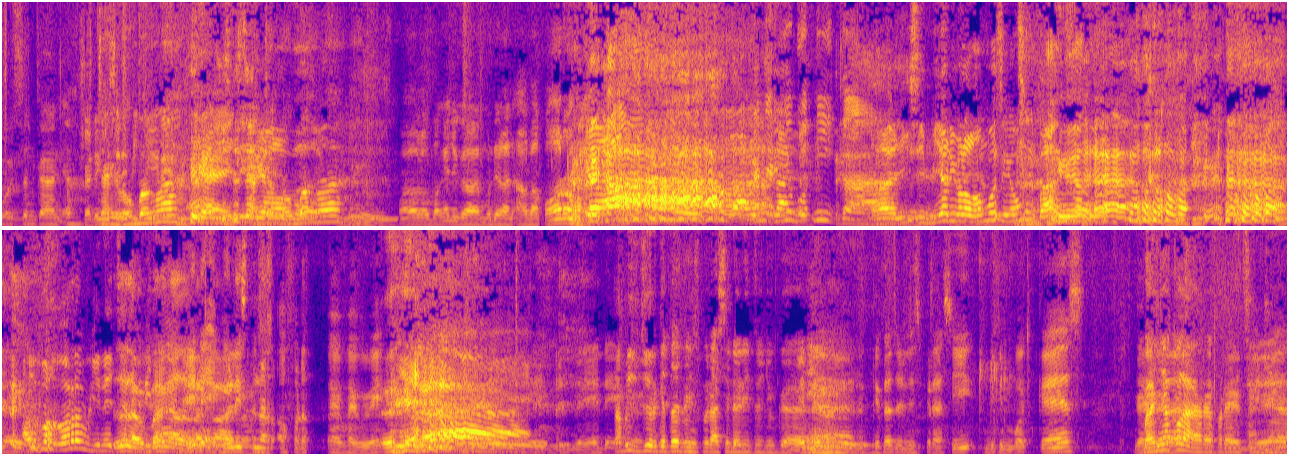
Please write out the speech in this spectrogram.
Bosen kan, yang cari bisa lobang lah. dipikirin. Cari lobang. lobang lah. Walau lubangnya juga modelan Albacoro. kan jadinya buat nikah Ah, si biar kalau ngomong sih ngomong bangsat. Apa koro begini cara. Lobang beda gue Albacoro. listener over FWW beda Tapi jujur kita terinspirasi dari itu juga. Iya, kita terinspirasi bikin podcast. Banyak gara-gara lah apa referensinya. ya,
